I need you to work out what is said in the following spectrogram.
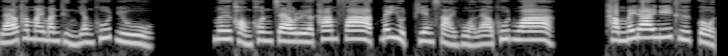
แล้วทำไมมันถึงยังพูดอยู่ มือของคนแจวเรือข้ามฟากไม่หยุดเพียงสายหัวแล้วพูดว่าทำไม่ได้นี่คือกฎ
